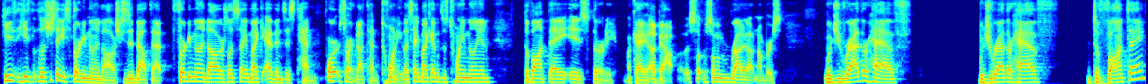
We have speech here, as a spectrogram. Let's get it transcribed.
He's he's let's just say he's $30 million because he's about that. $30 million. Let's say Mike Evans is 10. Or sorry, not 10, 20. Let's say Mike Evans is 20 million. Davante is 30. Okay, about so, some about numbers. Would you rather have would you rather have Davante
